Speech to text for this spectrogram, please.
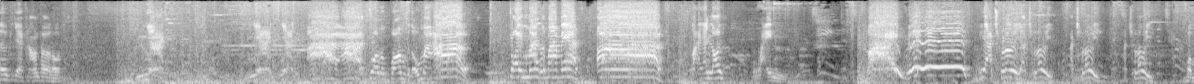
ទៅគេ account ទៅរហូតញ៉ាច់ ញ៉ាច់ញ៉ាច់អើអើជាប់នឹងប៉មកដោមកអើចុយម៉ែទៅបាបែអើដាច់អញលុយរ៉ែនបាយអាឆ្លើយអាឆ្លើយអាឆ្លើយអាឆ្លើយបំ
